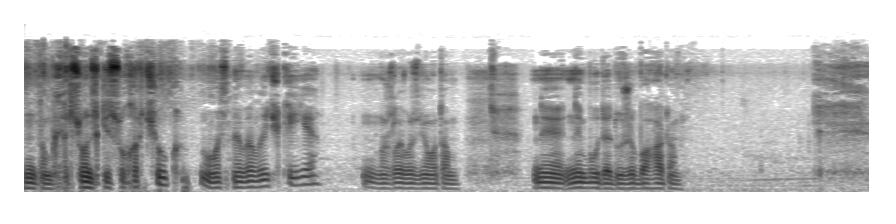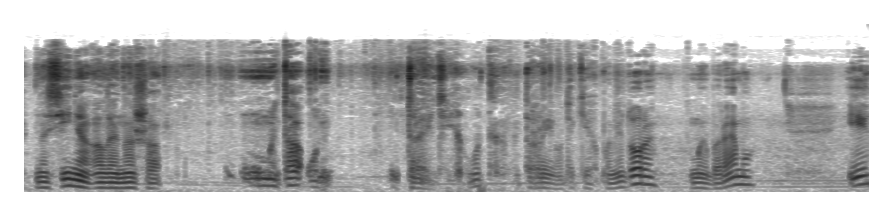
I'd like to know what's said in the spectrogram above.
ну, там херсонський сухарчук. Ну, ось невеличкий є. Можливо, з нього там не, не буде дуже багато насіння, але наша мета от третій. От три отаких помідори ми беремо і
